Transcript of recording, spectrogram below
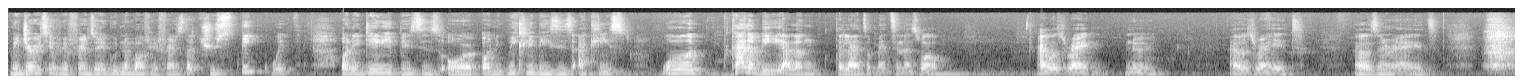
majority of your friends or a good number of your friends that you speak with on a daily basis or on a weekly basis at least would kind of be along the lines of medicine as well. I was right. No, I was right. I wasn't right.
